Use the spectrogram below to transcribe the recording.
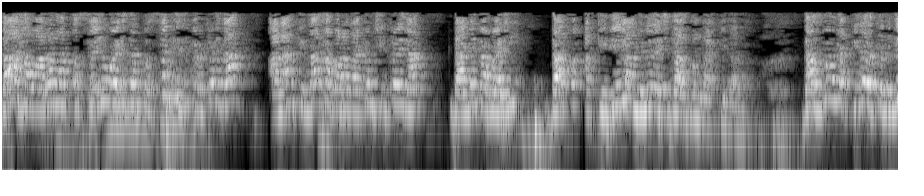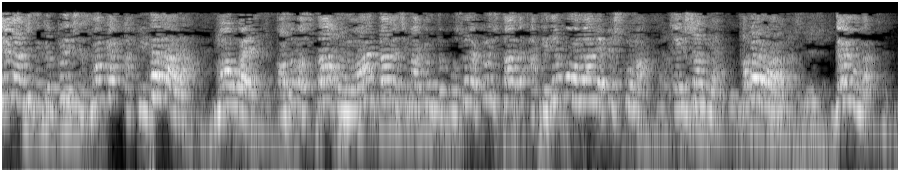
دا حواله ماته صحیح وایي دا په څه کې ذکر کړی دا الان کې دا خبره دا کوم چې کړی دا دا نه راځي دا په عقیده لاندې نه چې دا څنګه عقیده ده دا څنګه عقیده ده دې لاندې ذکر کړی چې څنګه عقیده ده ما وایي او زه بس تاسو نو ان تاسو چې ما کوم ته پوښتنه کړې تاسو عقیده په عنوان پیښ کوم ان شاء الله خبره وره دا موږ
